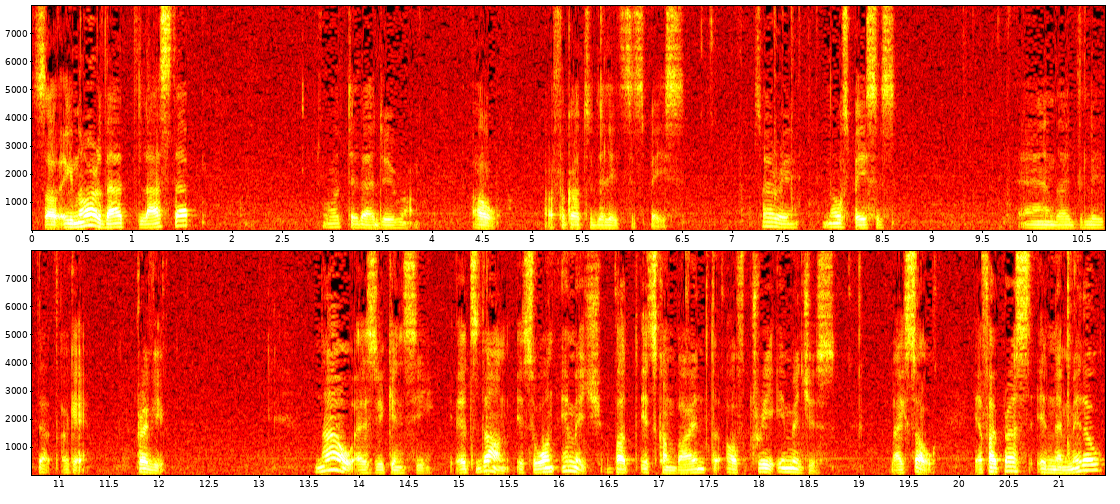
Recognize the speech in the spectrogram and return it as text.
So ignore that last step. What did I do wrong? Oh I forgot to delete the space sorry no spaces. And I delete that. Okay preview. Now as you can see it's done. It's one image but it's combined of three images. Like so. If I press in the middle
